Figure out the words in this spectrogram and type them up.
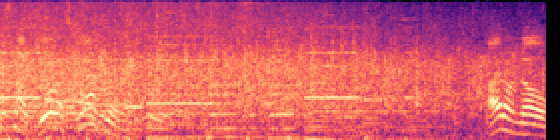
That's not Jill, that's Catherine. I don't know.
